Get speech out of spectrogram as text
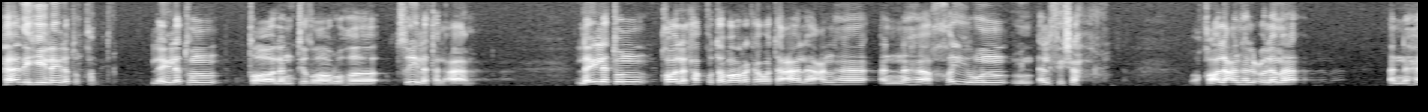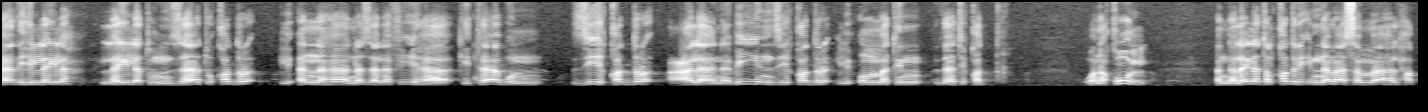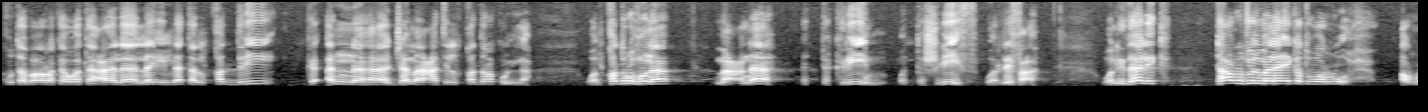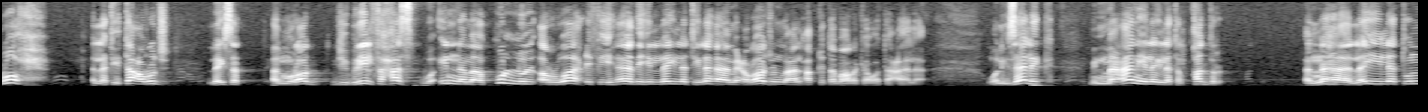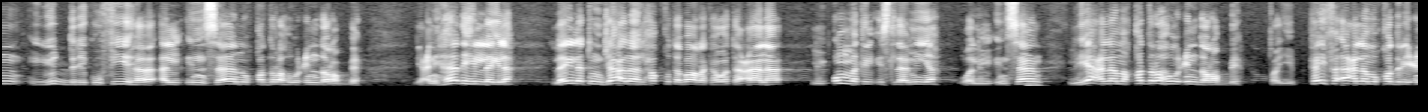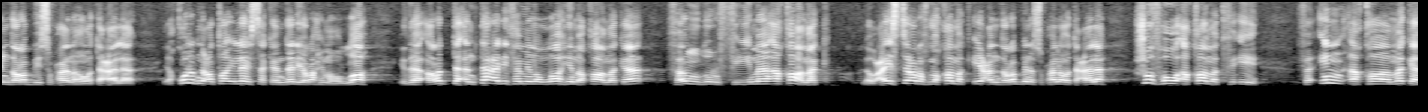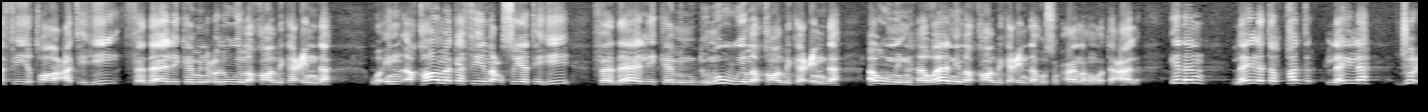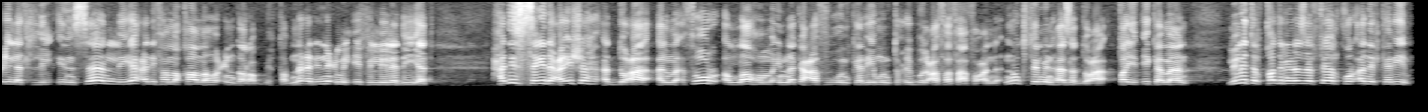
هذه ليلة القدر ليلة طال انتظارها طيلة العام. ليلة قال الحق تبارك وتعالى عنها أنها خير من ألف شهر. وقال عنها العلماء أن هذه الليلة ليلة ذات قدر لأنها نزل فيها كتاب ذي قدر على نبي ذي قدر لأمة ذات قدر. ونقول أن ليلة القدر إنما سماها الحق تبارك وتعالى ليلة القدر كأنها جمعت القدر كله. والقدر هنا معناه التكريم والتشريف والرفعة. ولذلك تعرج الملائكة والروح. الروح التي تعرج ليست المراد جبريل فحسب وإنما كل الأرواح في هذه الليلة لها معراج مع الحق تبارك وتعالى. ولذلك من معاني ليلة القدر أنها ليلة يدرك فيها الإنسان قدره عند ربه. يعني هذه الليلة ليلة جعلها الحق تبارك وتعالى للأمة الإسلامية وللإنسان ليعلم قدره عند ربه. طيب كيف أعلم قدري عند ربي سبحانه وتعالى؟ يقول ابن عطاء الله السكندري رحمه الله إذا أردت أن تعرف من الله مقامك فانظر فيما أقامك. لو عايز تعرف مقامك إيه عند ربنا سبحانه وتعالى شوف هو أقامك في إيه. فإن أقامك في طاعته فذلك من علو مقامك عنده. وإن أقامك في معصيته فذلك من دنو مقامك عنده. أو من هوان مقامك عنده سبحانه وتعالى. إذا ليلة القدر ليلة جعلت للإنسان ليعرف مقامه عند ربه. طب نعمل إيه في الليلة ديت؟ حديث السيدة عائشة الدعاء المأثور اللهم إنك عفو كريم تحب العفو فاعف عنا. نكثر من هذا الدعاء. طيب إيه كمان؟ ليلة القدر نزل فيها القرآن الكريم.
